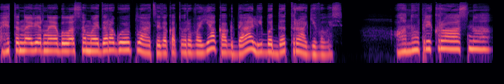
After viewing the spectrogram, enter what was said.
Это, наверное, было самое дорогое платье, до которого я когда-либо дотрагивалась. «Оно прекрасно!»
